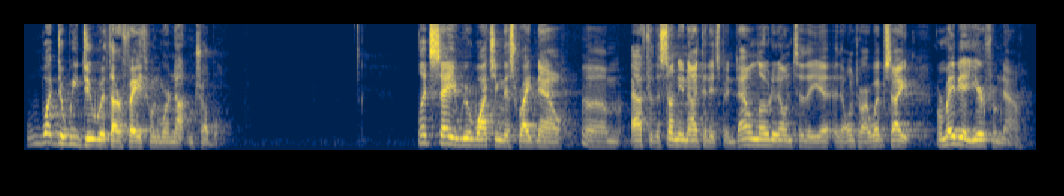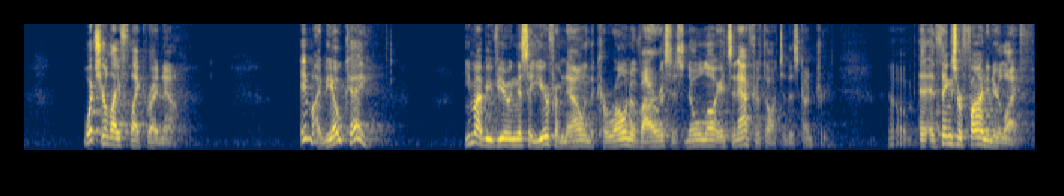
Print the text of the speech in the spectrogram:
What do we do with our faith when we're not in trouble? Let's say we're watching this right now um, after the Sunday night that it's been downloaded onto, the, uh, onto our website, or maybe a year from now. What's your life like right now? It might be okay. You might be viewing this a year from now, and the coronavirus is no longer, it's an afterthought to this country. Um, and, and things are fine in your life.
